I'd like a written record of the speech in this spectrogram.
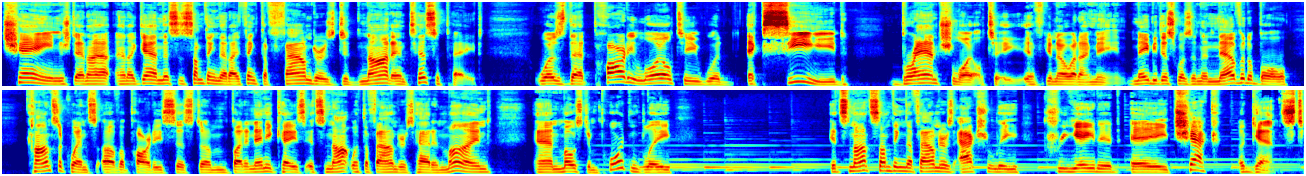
changed, and, I, and again, this is something that I think the founders did not anticipate, was that party loyalty would exceed branch loyalty, if you know what I mean. Maybe this was an inevitable consequence of a party system, but in any case, it's not what the founders had in mind. And most importantly, it's not something the founders actually created a check against.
